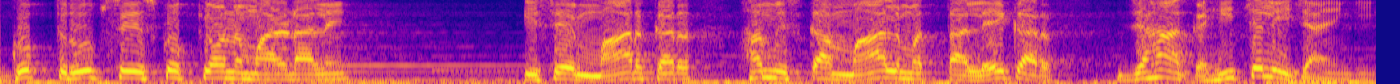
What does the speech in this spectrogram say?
गुप्त रूप से इसको क्यों न मार डालें? इसे मारकर हम इसका माल मत्ता लेकर जहाँ कहीं चली जाएँगी।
